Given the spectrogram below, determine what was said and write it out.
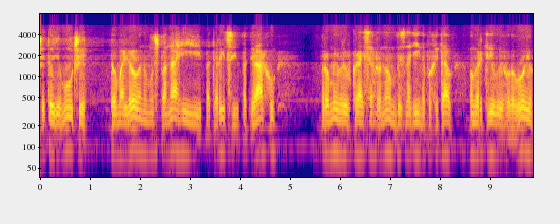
Чи то йому, чи то мальованому з Панагією патерицею патріарху промиврив край агроном, безнадійно похитав омертвілою головою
